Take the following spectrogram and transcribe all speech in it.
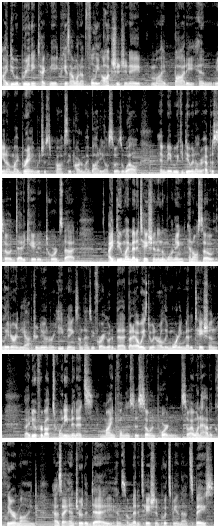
I do a breathing technique because I want to fully oxygenate my body and you know my brain, which is obviously part of my body also as well. And maybe we could do another episode dedicated towards that. I do my meditation in the morning and also later in the afternoon or evening, sometimes before I go to bed, but I always do an early morning meditation. I do it for about 20 minutes. Mindfulness is so important. So I want to have a clear mind as I enter the day. And so meditation puts me in that space.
